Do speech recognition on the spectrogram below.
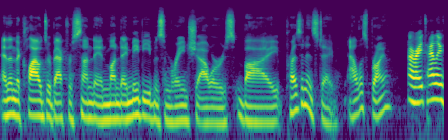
And then the clouds are back for Sunday and Monday, maybe even some rain showers by President's Day. Alice, Brian? All right, Tyler.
